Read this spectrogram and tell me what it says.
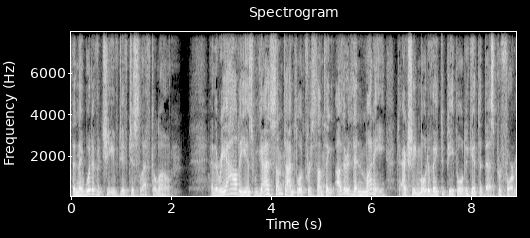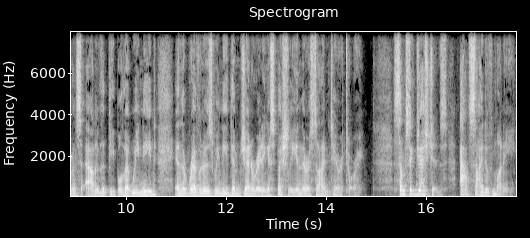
than they would have achieved if just left alone? And the reality is we got to sometimes look for something other than money to actually motivate the people to get the best performance out of the people that we need and the revenues we need them generating, especially in their assigned territory. Some suggestions outside of money.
